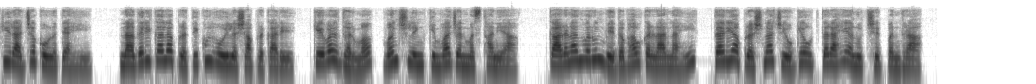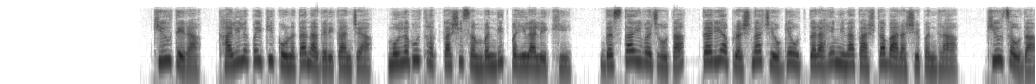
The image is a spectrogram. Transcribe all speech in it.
की राज्य कोणत्याही नागरिकाला प्रतिकूल होईल अशा प्रकारे केवळ धर्म वंशलिंग किंवा जन्मस्थान या कारणांवरून भेदभाव करणार नाही? तर या प्रश्नाचे योग्य उत्तर आहे अनुच्छेद पंधरा. क्यू तेरा खालीलपैकी कोणता नागरिकांच्या मूलभूत हक्काशी संबंधित पहिला लेखी दस्ताऐवज होता तर या प्रश्नाचे योग्य उत्तर आहे मीना काष्टा बाराशे पंधरा. क्यू चौदा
